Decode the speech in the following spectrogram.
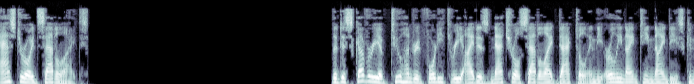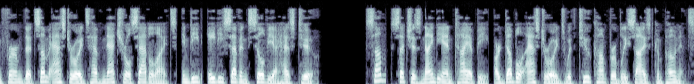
Asteroid satellites. The discovery of 243 Ida's natural satellite Dactyl in the early 1990s confirmed that some asteroids have natural satellites, indeed, 87 Sylvia has two. Some, such as 90 Antiope, are double asteroids with two comparably sized components.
